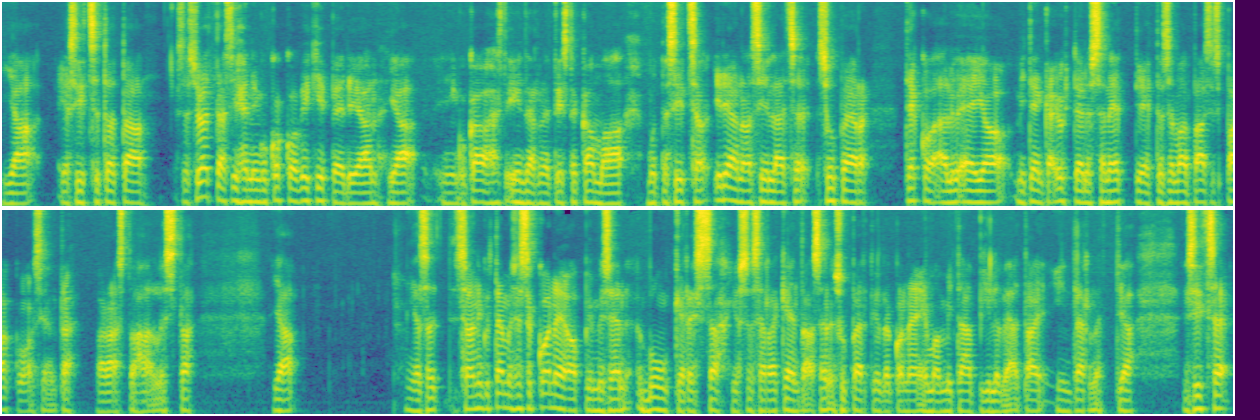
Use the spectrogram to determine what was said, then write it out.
Ja, ja sitten se tota, se syöttää siihen niin kuin koko Wikipedian ja niin kuin kauheasti internetistä kamaa, mutta sitten se ideana on sillä, että se super tekoäly ei ole mitenkään yhteydessä nettiin, että se vain pääsisi pakoon sieltä varastohallista. Ja, ja se, se on niin kuin tämmöisessä koneoppimisen bunkkerissa, jossa se rakentaa sen supertietokoneen ilman mitään pilveä tai internettiä. Ja sitten se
